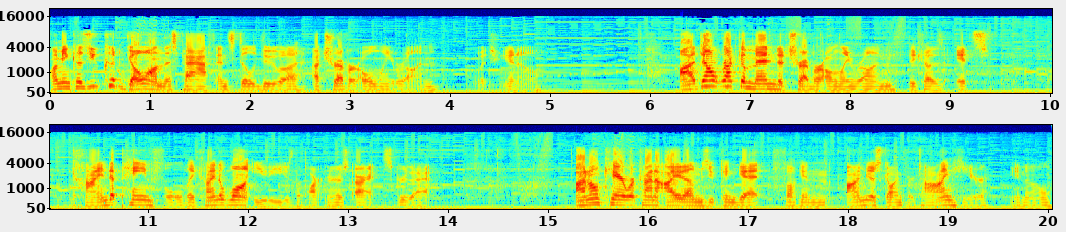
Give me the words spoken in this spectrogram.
I mean, because you could go on this path and still do a, a Trevor-only run, which, you know... I don't recommend a Trevor-only run, because it's kind of painful. They kind of want you to use the partners. Alright, screw that. I don't care what kind of items you can get. Fucking, I'm just going for time here, you know.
